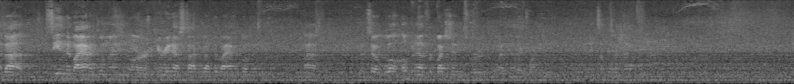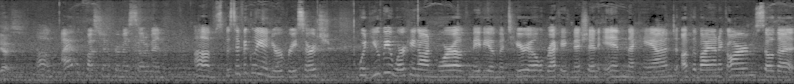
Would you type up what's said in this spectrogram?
about seeing the Bionic Woman or hearing us talk about the Bionic Woman. Uh, so we'll open it up for questions for what another 20 minutes, something like that. Yes. Um, I have a question for Ms. Sodemann. Um, specifically in your research, would you be working on more of maybe a material recognition in the hand of the bionic arm so that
